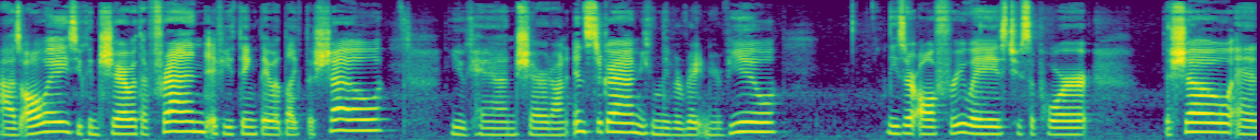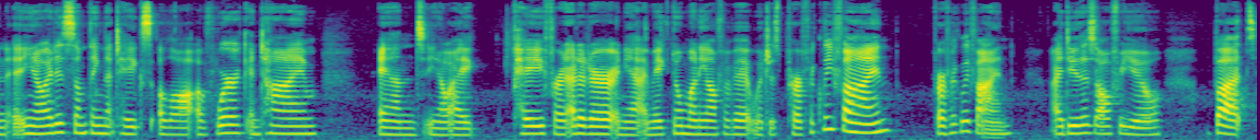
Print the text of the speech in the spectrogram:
As always, you can share with a friend if you think they would like the show. You can share it on Instagram. You can leave a rate and review. These are all free ways to support the show, and you know, it is something that takes a lot of work and time. And you know, I pay for an editor, and yet I make no money off of it, which is perfectly fine. Perfectly fine. I do this all for you. But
